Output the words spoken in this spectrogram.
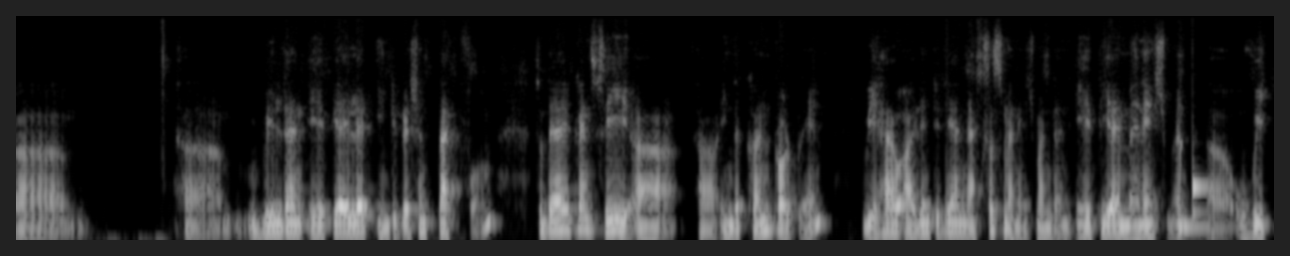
um, build an API led integration platform so there you can see in the control plane, we have identity and access management and API management, uh, which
